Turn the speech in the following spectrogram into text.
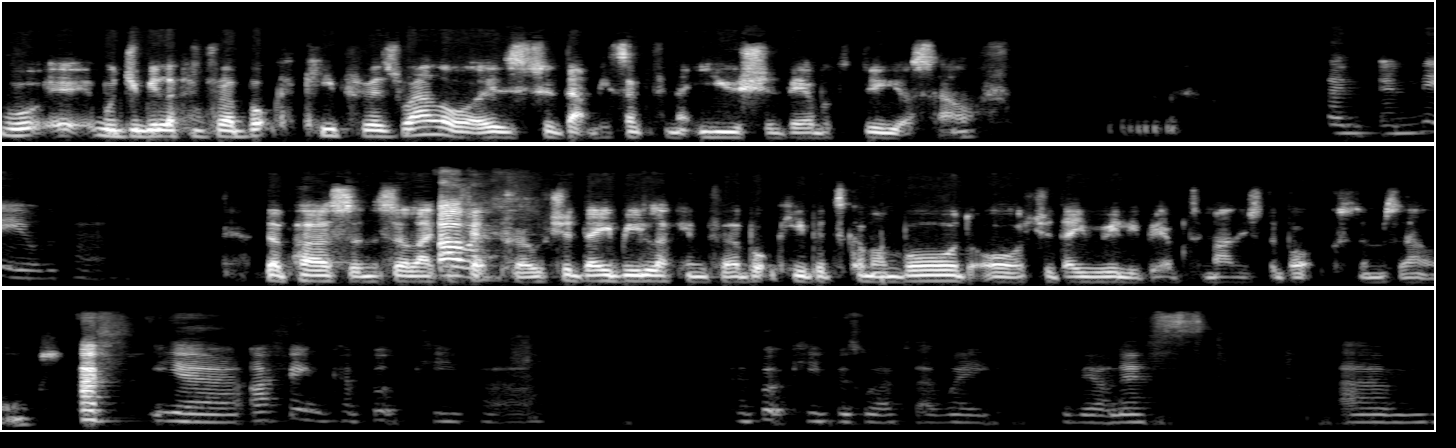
would you be looking for a bookkeeper as well, or is should that be something that you should be able to do yourself? And, and me or the person? the person. So, like oh, a Fit Pro, should they be looking for a bookkeeper to come on board, or should they really be able to manage the books themselves? I yeah, I think a bookkeeper, a bookkeeper's worth their weight, to be honest. Um,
